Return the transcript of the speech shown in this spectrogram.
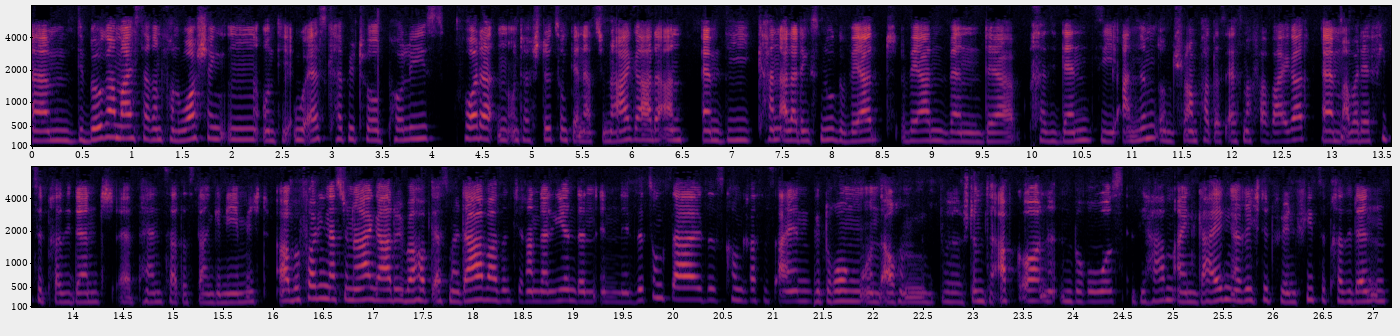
Ähm, die Bürgermeisterin von Washington und die US Capitol Police forderten Unterstützung der Nationalgarde an. Ähm, die kann allerdings nur gewährt werden, wenn der Präsident sie annimmt und Trump hat das erstmal verweigert. Ähm, aber der Vizepräsident äh, Pence hat es dann genehmigt. Aber bevor die Nationalgarde überhaupt erstmal da war, sind die Randalierenden in den Sitzungssaal des Kongresses eingedrungen und auch in bestimmte Abgeordnetenbüros. Sie haben einen Galgen errichtet für den Vizepräsidenten,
